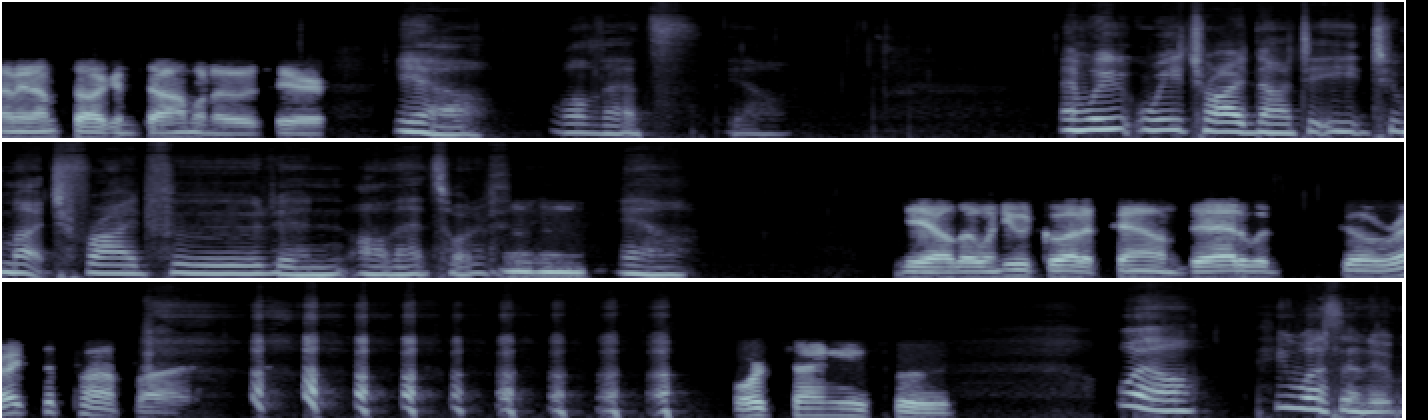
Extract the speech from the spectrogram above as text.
I mean, I'm talking Domino's here. yeah. Well, that's yeah. And we we tried not to eat too much fried food and all that sort of thing. hmm Yeah. Yeah, although when you would go out of town, Dad would go right to Popeye or Chinese food. well, he wasn't a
